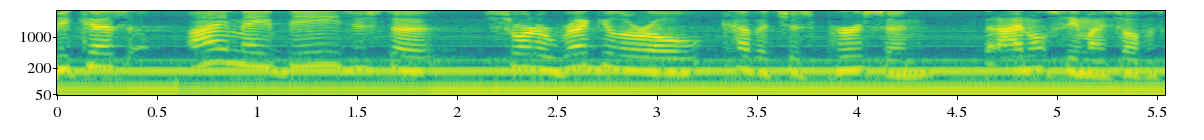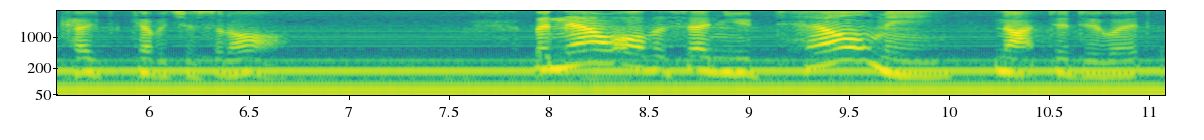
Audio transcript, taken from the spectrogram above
Because I may be just a sort of regular old covetous person, but I don't see myself as covetous at all. But now all of a sudden you tell me not to do it.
